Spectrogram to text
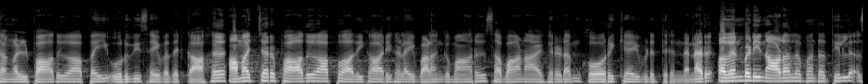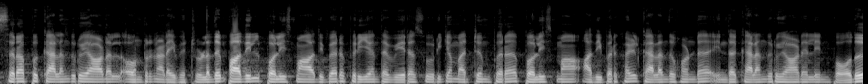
தங்கள் பாதுகாப்பை உறுதி செய்வதற்காக அமைச்சர் பாதுகாப்பு அதிகாரிகளை வழங்குமாறு சபாநாயகரிடம் கோரிக்கை விடுத்திருந்தனர். அதன்படி நாடாளுமன்றத்தில் சிறப்பு கலந்துரையாடல் ஒன்று நடைபெற்றுள்ளது. பதில் பொலிஸ்மா அதிபர் பிரியந்த வீரசூரிய மற்றும் பிற பொலிஸ்மா அதிபர்கள் கலந்து கொண்ட இந்த கலந்துரையாடலின் போது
